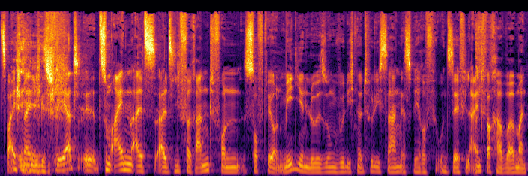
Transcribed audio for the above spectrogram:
zweischneidiges Schwert. Äh, zum einen als, als Lieferant von Software- und Medienlösungen würde ich natürlich sagen, das wäre für uns sehr viel einfacher, weil man,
